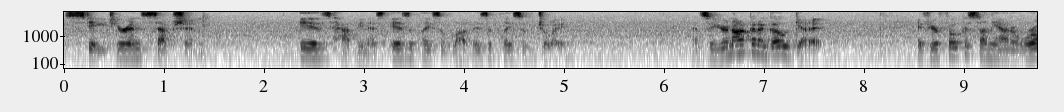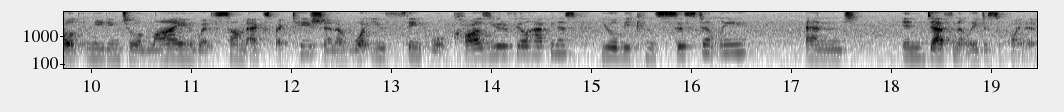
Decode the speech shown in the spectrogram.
state, your inception, is happiness, is a place of love, is a place of joy. And so you're not going to go get it. If you're focused on the outer world, needing to align with some expectation of what you think will cause you to feel happiness, you will be consistently and indefinitely disappointed.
